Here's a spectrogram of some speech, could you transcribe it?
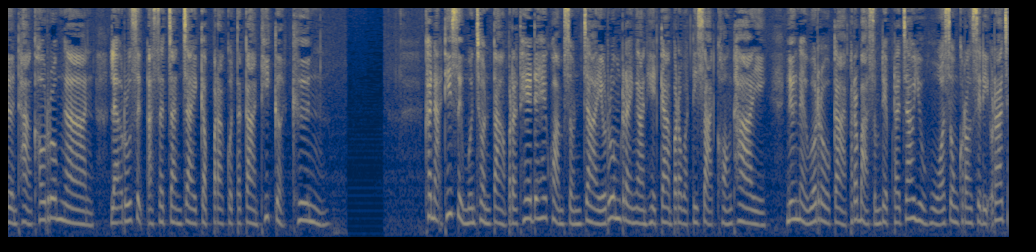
เดินทางเข้าร่วมงาน และรู้สึกอัศจรรย์ใจกับปรากฏการณ์ที่เกิดขึ้น ขณะที่สื่อมวลชนต่างประเทศได้ให้ความสนใจร่วมรายงานเหตุการณ์ประวัติศาสตร์ของไทย เนื่องในวโรกาสพระบาทสมเด็จพระเจ้าอยู่หัวทรงครองสิริราช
